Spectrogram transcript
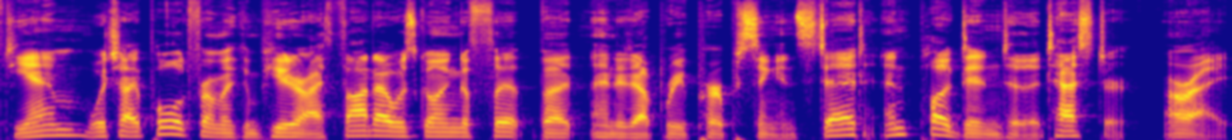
CX450M, which I pulled from a computer I thought I was going to flip, but ended up repurposing instead, and plugged it into the tester. Alright,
